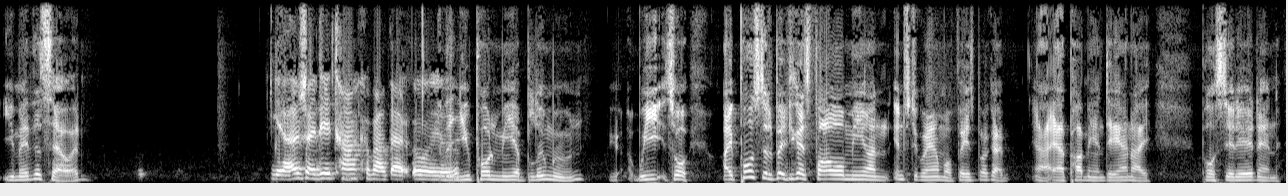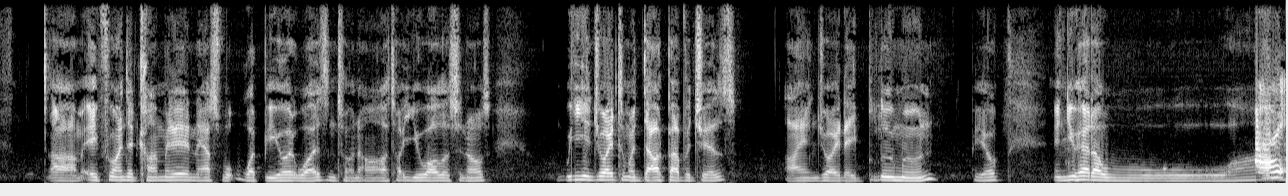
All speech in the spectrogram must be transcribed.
you made the salad, Yes, I did talk about that earlier. and then you poured me a blue moon. We so I posted, but if you guys follow me on Instagram or Facebook, I uh, at Podman Dan, I posted it, and um, a friend had commented and asked what, what beer it was, and so now I'll tell you all listeners. We enjoyed some adult beverages. I enjoyed a blue moon beer, and you had a wine. I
